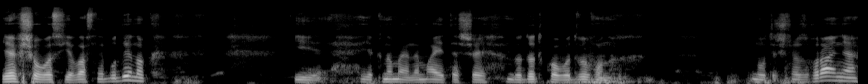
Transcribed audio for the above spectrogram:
Якщо у вас є власний будинок, і, як на мене, маєте ще додатково двигун внутрішнього згорання,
